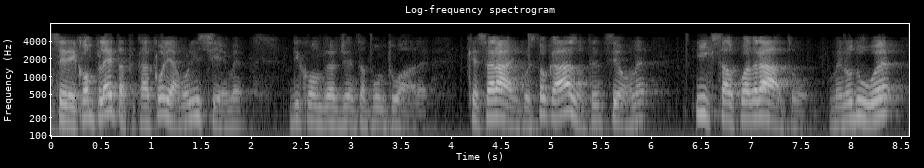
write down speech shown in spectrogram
serie completa, calcoliamo l'insieme di convergenza puntuale, che sarà in questo caso, attenzione, x al quadrato meno 2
